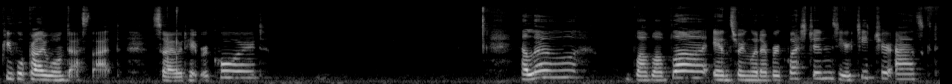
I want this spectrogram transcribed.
people probably won't ask that. So I would hit record. Hello, blah, blah, blah, answering whatever questions your teacher asked.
